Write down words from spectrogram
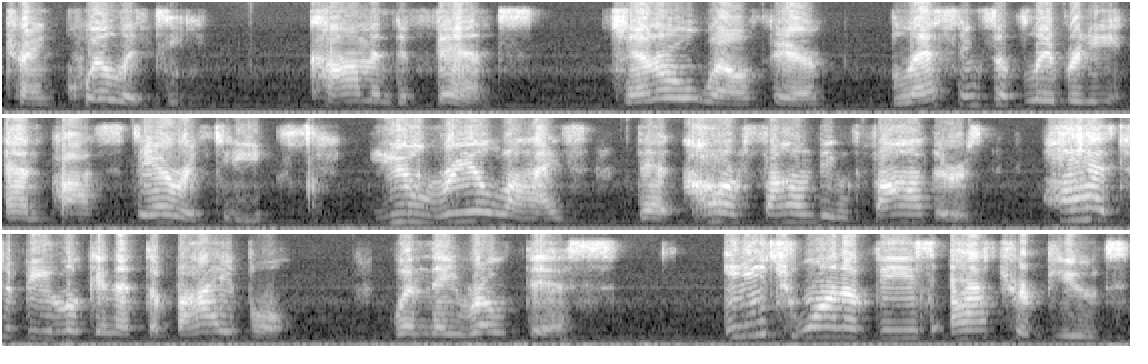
tranquility, common defense, general welfare, blessings of liberty, and posterity, you realize that our founding fathers had to be looking at the Bible when they wrote this each one of these attributes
